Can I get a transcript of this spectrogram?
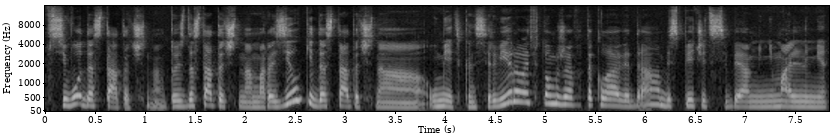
всего достаточно. То есть достаточно морозилки, достаточно уметь консервировать в том же автоклаве, да, обеспечить себя минимальными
